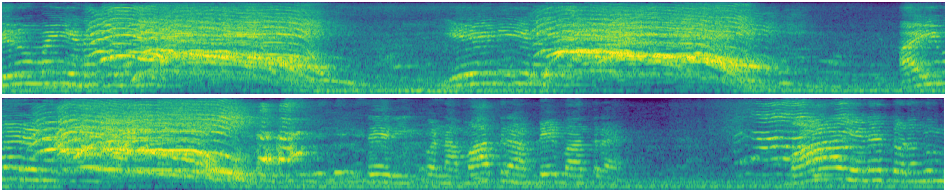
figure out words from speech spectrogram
எருமை என தொடங்கும் ஏணி என ஐவர் என சரி இப்ப நான் மாத்துறேன் மா என தொடங்கும்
